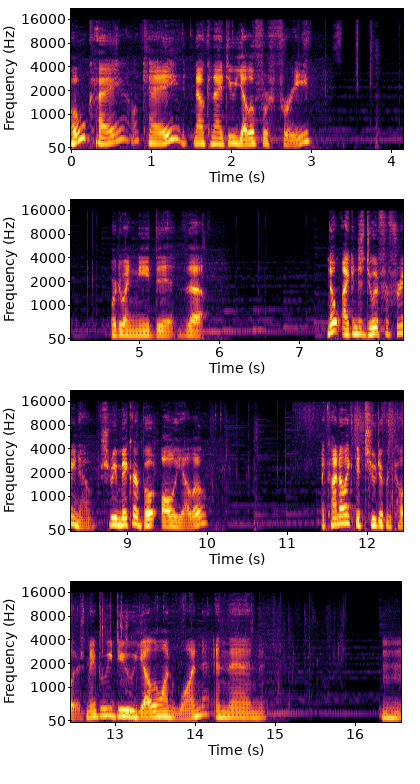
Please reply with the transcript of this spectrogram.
Okay, okay. Now, can I do yellow for free? Or do I need the... the... No, I can just do it for free now. Should we make our boat all yellow? I kind of like the two different colors. Maybe we do yellow on one, and then... Hmm.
